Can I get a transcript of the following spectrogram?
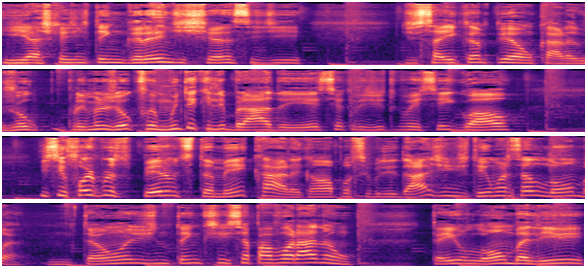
E acho que a gente tem grande chance de, de sair campeão, cara. O, jogo, o primeiro jogo foi muito equilibrado e esse acredito que vai ser igual. E se for para os pênaltis também, cara, que é uma possibilidade, a gente tem o Marcelo Lomba. Então a gente não tem que se apavorar, não. Tem o Lomba ali.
